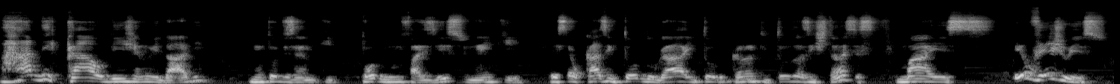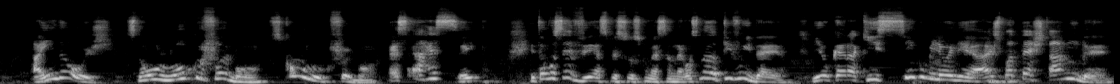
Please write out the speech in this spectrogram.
radical de ingenuidade. Não estou dizendo que todo mundo faz isso, nem que esse é o caso em todo lugar, em todo canto, em todas as instâncias, mas eu vejo isso ainda hoje. Senão o lucro foi bom. Como o lucro foi bom? Essa é a receita. Então você vê as pessoas começando negócio, não, eu tive uma ideia e eu quero aqui 5 milhões de reais para testar a minha ideia.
